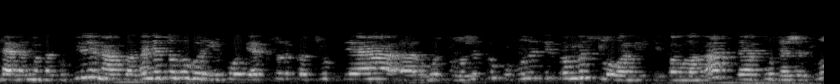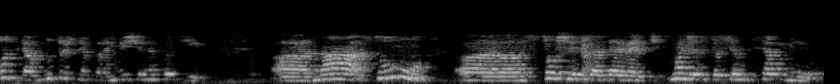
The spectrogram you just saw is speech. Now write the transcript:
терміну закупівлі на складання договорів по об'єкту реконструкція е, гуртожитку по вулиці Промислова в місті Павлоград. Це буде житло для внутрішньо переміщених осіб. Е, На суму е, 169, майже 170 мільйонів.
